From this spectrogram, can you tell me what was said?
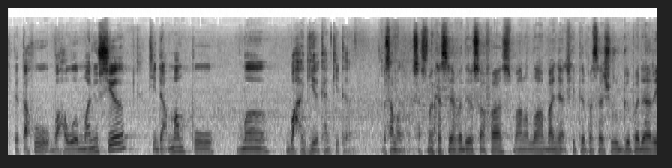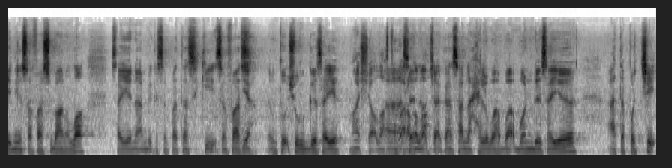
kita tahu bahawa manusia tidak mampu membahagiakan kita. Bersama Ustaz. Terima kasih kepada Ustaz Fas. Subhanallah banyak cerita pasal syurga pada hari ini Ustaz Fas. Subhanallah saya nak ambil kesempatan sikit Ustaz Fas ya. untuk syurga saya. Masya-Allah. Uh, saya nak ucapkan sana helwah buat bonda saya ataupun cik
